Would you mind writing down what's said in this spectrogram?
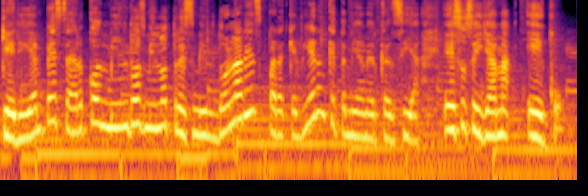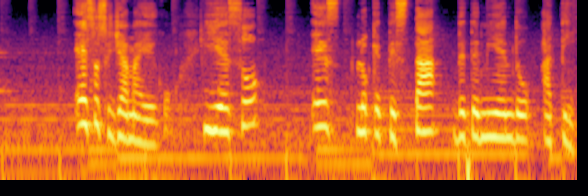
Quería empezar con mil, dos mil o tres mil dólares para que vieran que tenía mercancía. Eso se llama ego. Eso se llama ego. Y eso es lo que te está deteniendo a ti.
